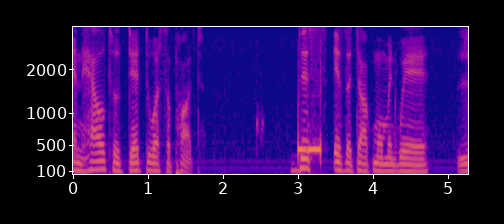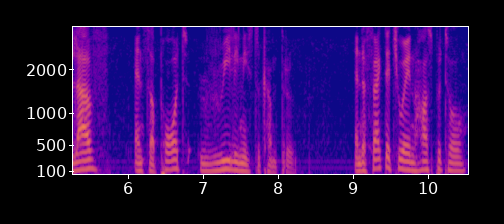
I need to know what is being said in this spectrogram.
and hell till death do us apart, this is a dark moment where love and support really needs to come through. And the fact that you were in hospital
